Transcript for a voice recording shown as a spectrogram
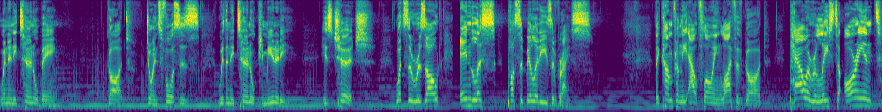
When an eternal being, God, joins forces with an eternal community, His church, what's the result? Endless possibilities of grace that come from the outflowing life of God, power released to orient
